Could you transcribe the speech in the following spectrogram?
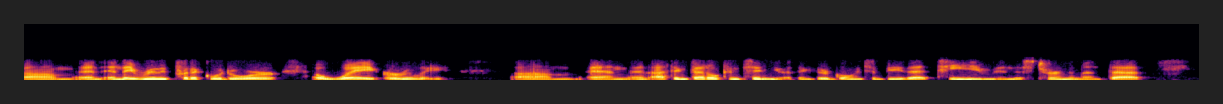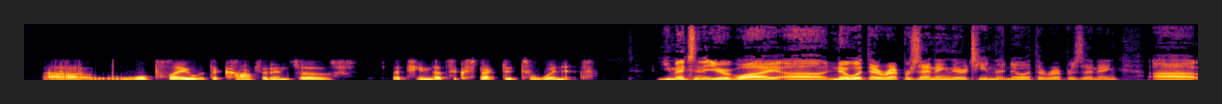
Um, and and they really put Ecuador away early um, and, and I think that'll continue. I think they're going to be that team in this tournament that uh, will play with the confidence of a team that's expected to win it. You mentioned that Uruguay uh, know what they're representing. They're a team that know what they're representing. Uh,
